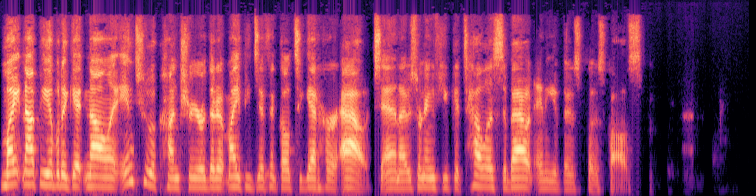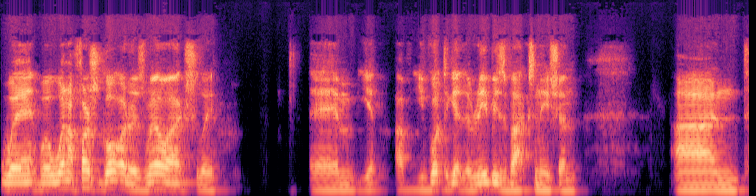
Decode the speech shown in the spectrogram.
might not be able to get Nala into a country or that it might be difficult to get her out. And I was wondering if you could tell us about any of those close calls. When well, when I first got her as well, actually, um, yeah, you've got to get the rabies vaccination, and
